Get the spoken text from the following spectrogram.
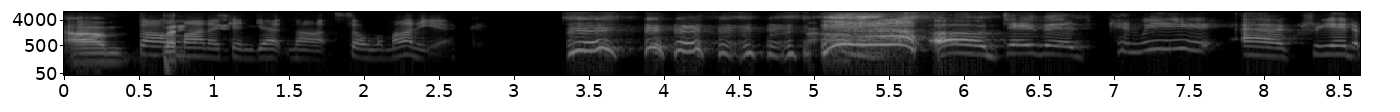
Um, but Solomonic and yet not Solomoniac. oh, David, can we uh, create a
